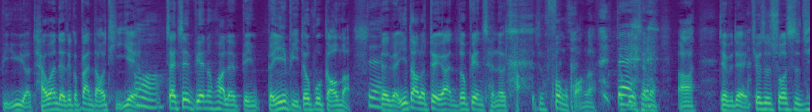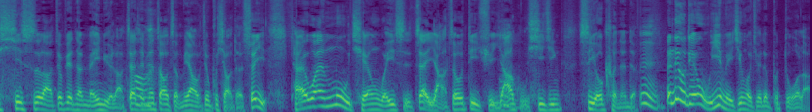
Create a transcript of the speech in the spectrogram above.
比喻啊，台湾的这个半导体业在这边的话呢，本本一比都不高嘛，对不对？一到了对岸都变成了草就凤凰了，都变成了啊，对不对？就是说是西施了，就变成美女了，在这边照怎么样我就不晓得。所以台湾目前为止在亚洲地区雅股吸金是。有可能的，嗯，那六点五亿美金我觉得不多了，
